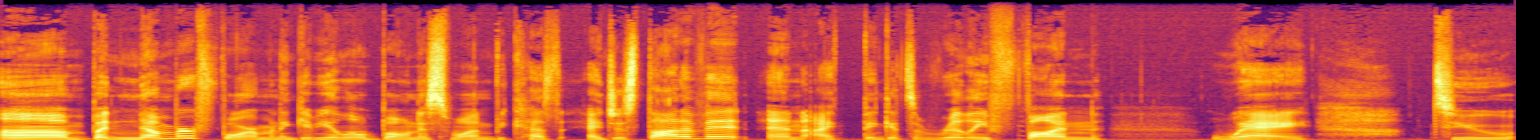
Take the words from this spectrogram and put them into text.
Um, but number four, I'm going to give you a little bonus one because I just thought of it and I think it's a really fun way to,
